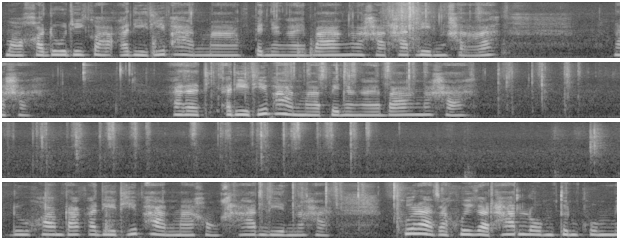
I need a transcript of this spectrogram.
หมอขอดูดีกว่าอดีตที่ผ่านมาเป็นยังไงบ้างนะคะธาตุดินคะนะคะอดีตอดีตที่ผ่านมาเป็นยังไงบ้างนะคะ ดูความรักอดีตที่ผ่านมาของธาตุดินนะคะคุณอาจจะคุยกับธาตุลมตุนคุมเม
